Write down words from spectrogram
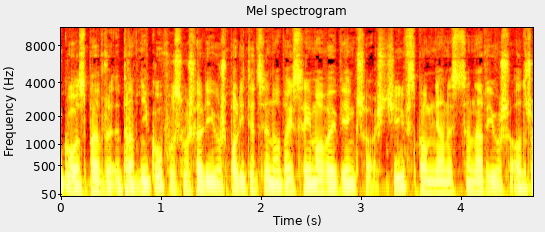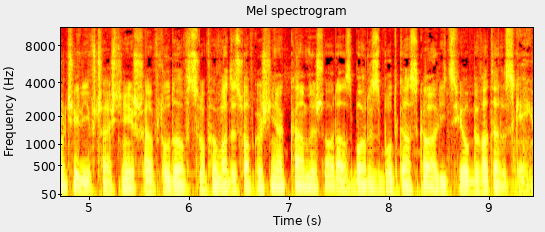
Głos pra- prawników usłyszeli już politycy nowej sejmowej większości. Wspomniany scenariusz odrzucili wcześniej szef ludowców Władysław Kosiniak-Kamysz oraz Borys Budka z Koalicji Obywatelskiej.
